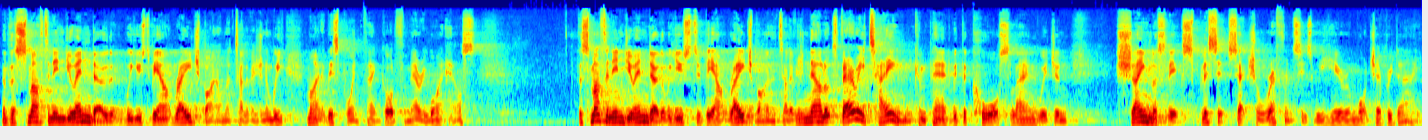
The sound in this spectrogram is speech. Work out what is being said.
The smut and innuendo that we used to be outraged by on the television, and we might at this point thank God for Mary Whitehouse. The smut and innuendo that we used to be outraged by on the television now looks very tame compared with the coarse language and shamelessly explicit sexual references we hear and watch every day.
